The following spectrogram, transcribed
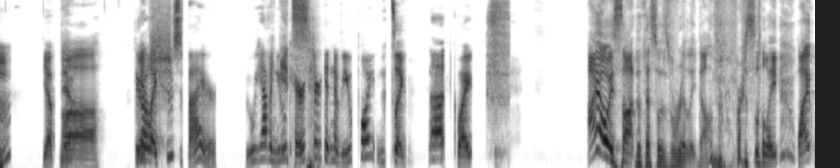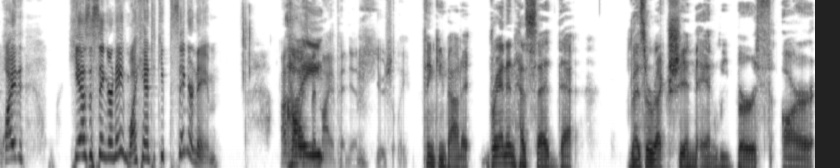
Mhm. Yep. Yeah. uh, People are like, who's Fire? We have a new character getting a viewpoint? And it's like, not quite. I always thought that this was really dumb. Personally, why? Why did he has a singer name? Why can't he keep the singer name? That's always I- been my opinion. Usually, Thinking about it, Brandon has said that resurrection and rebirth are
